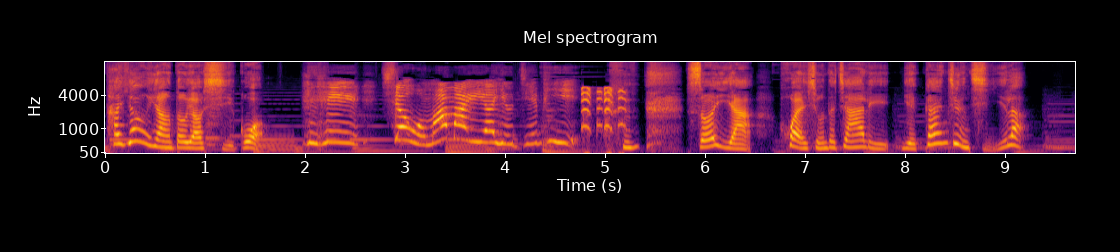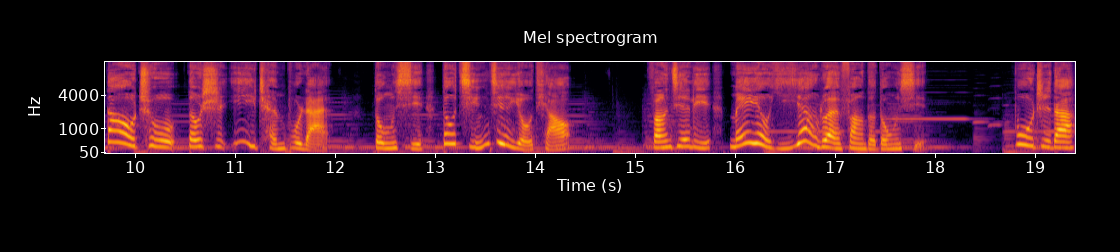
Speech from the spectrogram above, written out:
它样样都要洗过。嘿嘿，像我妈妈一样有洁癖。所以呀，浣熊的家里也干净极了。到处都是一尘不染，东西都井井有条，房间里没有一样乱放的东西，布置的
